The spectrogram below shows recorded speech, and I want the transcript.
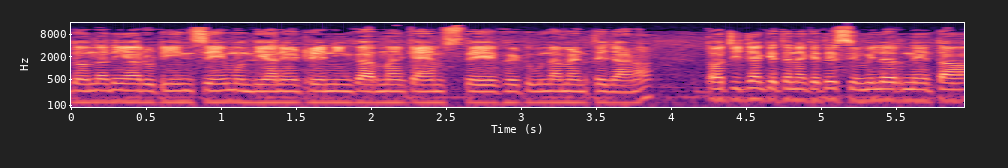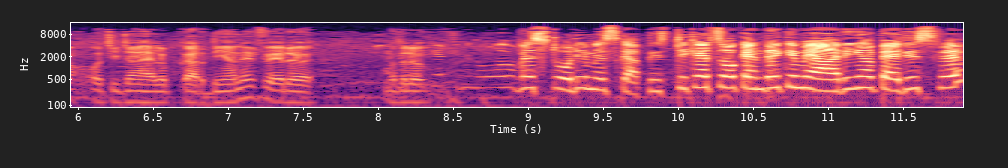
ਦੋਨਾਂ ਦੀਆਂ ਰੂਟੀਨ ਸੇਮ ਹੁੰਦੀਆਂ ਨੇ ਟ੍ਰੇਨਿੰਗ ਕਰਨਾ ਕੈਂਪਸ ਤੇ ਫਿਰ ਟੂਰਨਾਮੈਂਟ ਤੇ ਜਾਣਾ ਤਾਂ ਉਹ ਚੀਜ਼ਾਂ ਕਿਤੇ ਨਾ ਕਿਤੇ ਸਿਮਿਲਰ ਨੇ ਤਾਂ ਉਹ ਚੀਜ਼ਾਂ ਹੈਲਪ ਕਰਦੀਆਂ ਨੇ ਫਿਰ ਮਤਲਬ ਉਹ ਮੈਂ ਸਟੋਰੀ ਮਿਸ ਕਰਤੀ ਟਿਕਟਸ ਉਹ ਕਹਿੰਦੇ ਕਿ ਮੈਂ ਆ ਰਹੀ ਹਾਂ ਪੈਰਿਸ ਫਿਰ।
